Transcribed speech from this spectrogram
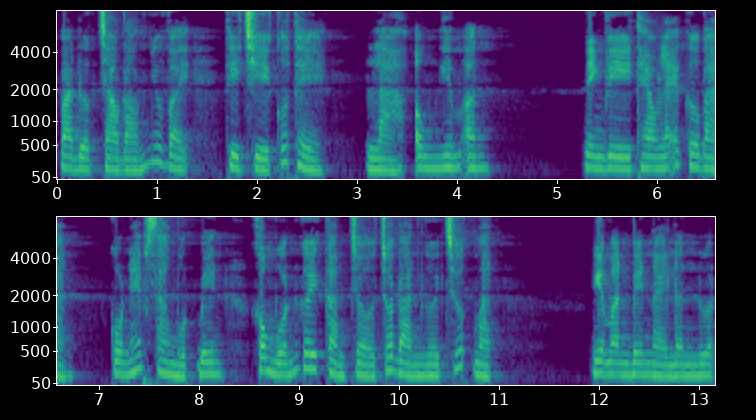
và được chào đón như vậy thì chỉ có thể là ông Nghiêm Ân. Ninh Vi theo lẽ cơ bản, cô nép sang một bên, không muốn gây cản trở cho đoàn người trước mặt. Nghiêm Ân bên này lần lượt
